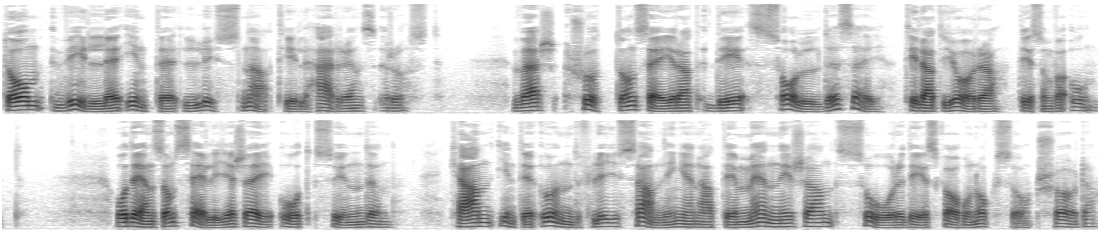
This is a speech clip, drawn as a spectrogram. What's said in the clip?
De ville inte lyssna till Herrens röst. Vers 17 säger att de sålde sig till att göra det som var ont. Och den som säljer sig åt synden kan inte undfly sanningen att det människan sår, det ska hon också skörda.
